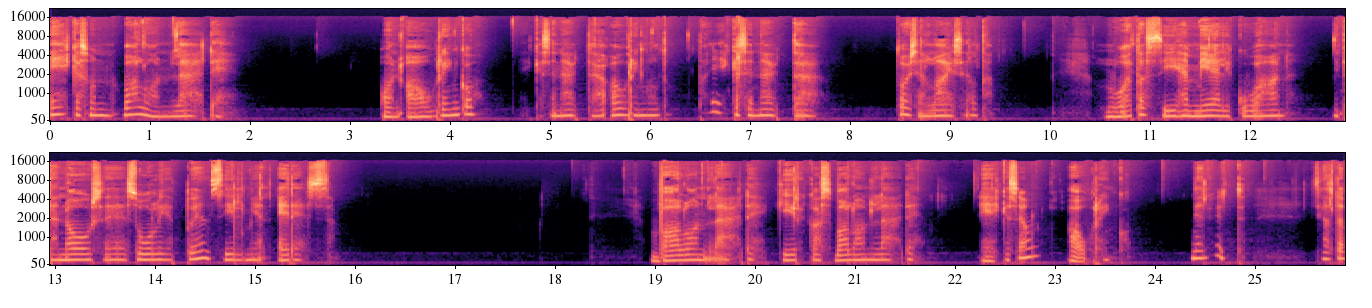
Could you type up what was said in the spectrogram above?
Ehkä sun valon lähde on aurinko, eikä se näyttää auringolta, tai ehkä se näyttää toisenlaiselta – Luota siihen mielikuvaan, mitä nousee suljettujen silmien edessä. Valon lähde, kirkas valon lähde, ehkä se on aurinko. Ja nyt sieltä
